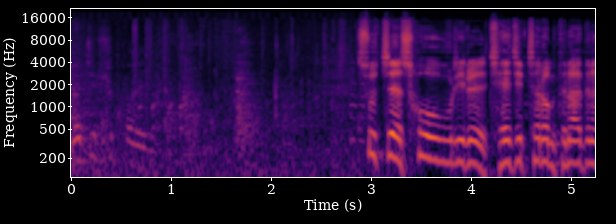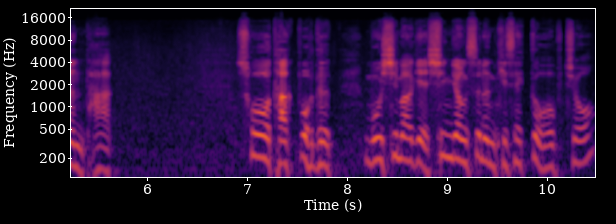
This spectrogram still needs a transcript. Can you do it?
몇집 슈퍼야지. 숫째 소우리를 제 집처럼 드나드는 닭. 소 닭 보듯 무심하게 신경 쓰는 기색도 없죠.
